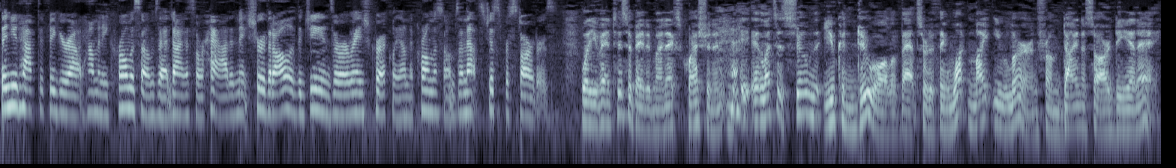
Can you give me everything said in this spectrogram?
Then you'd have to figure out how many chromosomes that dinosaur had and make sure that all of the genes are arranged correctly on the chromosomes, and that's just for starters. Well, you've anticipated my next question, and, and let's assume that you can do all of that sort of thing. What might you learn from dinosaur DNA?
